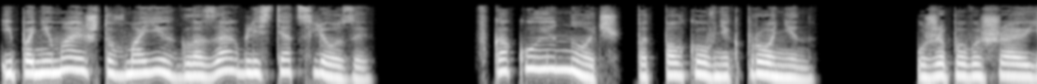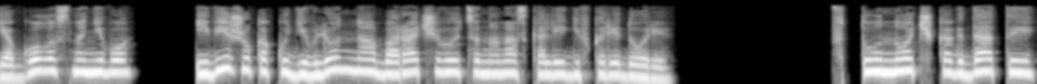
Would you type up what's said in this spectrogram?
и понимаю, что в моих глазах блестят слезы. «В какую ночь, подполковник Пронин?» Уже повышаю я голос на него и вижу, как удивленно оборачиваются на нас коллеги в коридоре. «В ту ночь, когда ты...»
